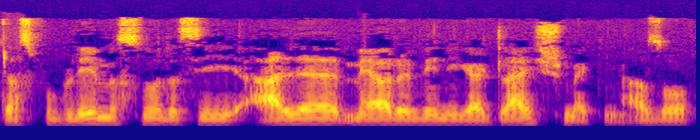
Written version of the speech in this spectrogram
Das Problem ist nur, dass sie alle mehr oder weniger gleich schmecken. Also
